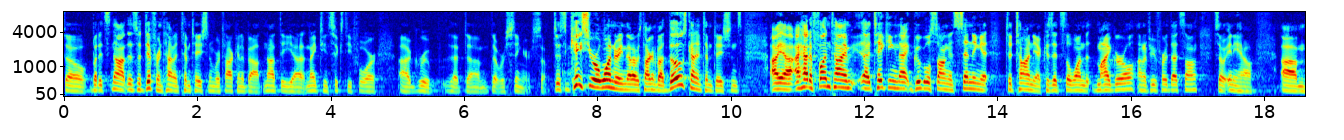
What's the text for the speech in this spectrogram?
So, but it's not, there's a different kind of temptation we're talking about, not the uh, 1964 uh, group that, um, that were singers. So, just in case you were wondering that I was talking about those kind of temptations, I, uh, I had a fun time uh, taking that Google song and sending it to Tanya because it's the one that, My Girl. I don't know if you've heard that song. So, anyhow, um,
